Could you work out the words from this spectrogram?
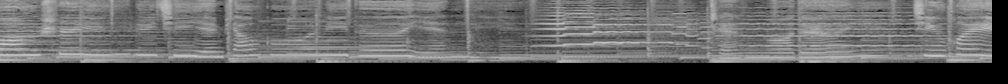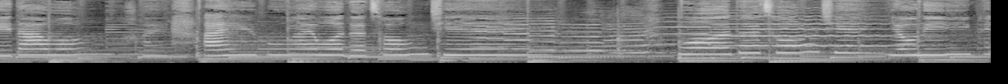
往事一缕轻烟飘过你的眼帘，沉。默的眼，请回答我，还爱不爱我的从前？我的从前有你陪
